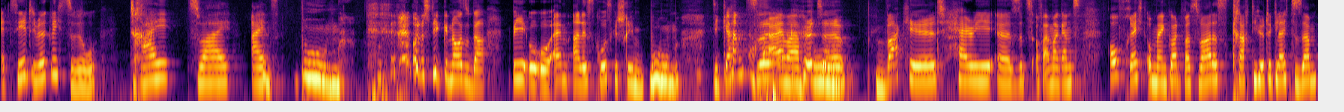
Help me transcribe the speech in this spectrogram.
er zählt wirklich so drei, zwei, eins, boom. und es steht genauso da. B-O-O-M, alles groß geschrieben, boom. Die ganze Hütte wackelt. Harry äh, sitzt auf einmal ganz aufrecht. Oh mein Gott, was war das? Kracht die Hütte gleich zusammen.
